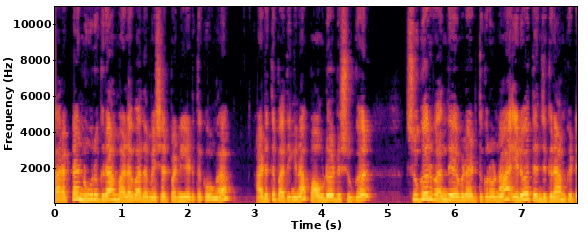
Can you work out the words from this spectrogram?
கரெக்டாக நூறு கிராம் அளவு அதை மெஷர் பண்ணி எடுத்துக்கோங்க. அடுத்து பார்த்தீங்கன்னா பவுடர்டு சுகர் சுகர் வந்து எவ்வளோ எடுத்துக்கிறோன்னா 75 கிராம் கிட்ட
